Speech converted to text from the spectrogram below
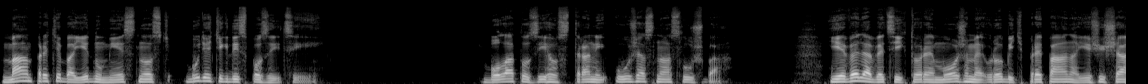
mám pre teba jednu miestnosť, bude ti k dispozícii. Bola to z jeho strany úžasná služba. Je veľa vecí, ktoré môžeme urobiť pre pána Ježiša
